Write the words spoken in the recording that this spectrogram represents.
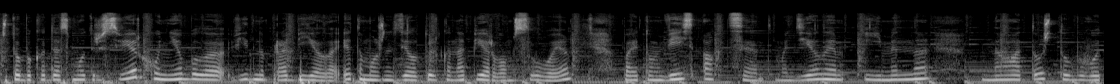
чтобы когда смотришь сверху не было видно пробела. Это можно сделать только на первом слое. Поэтому весь акцент мы делаем именно на то чтобы вот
